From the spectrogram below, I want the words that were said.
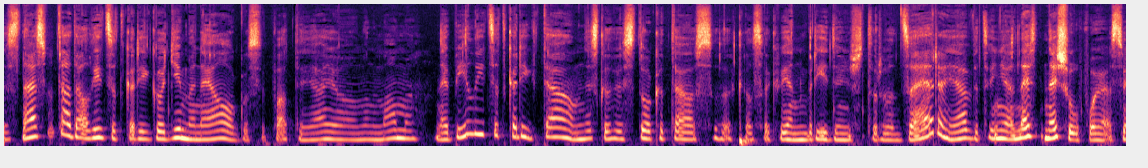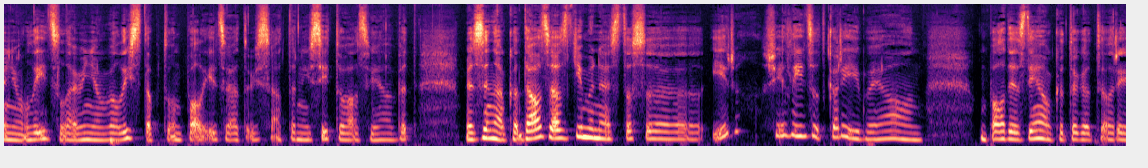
es neesmu tādā līdzatkarīgo ģimenē augusi pati, ja, jo mana mamma nebija līdzatkarīga tēvam, neskatoties to, ka tēvs, kā saka, vienu brīdi viņš tur dzēra, ja, bet viņa ne, nešūpojās viņam līdzi, lai viņam vēl iztaptu un palīdzētu visā tādā situācijā, bet mēs zinām, ka daudzās ģimenēs tas uh, ir šī līdzatkarība, ja, un, un paldies Dievam, ka tagad arī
